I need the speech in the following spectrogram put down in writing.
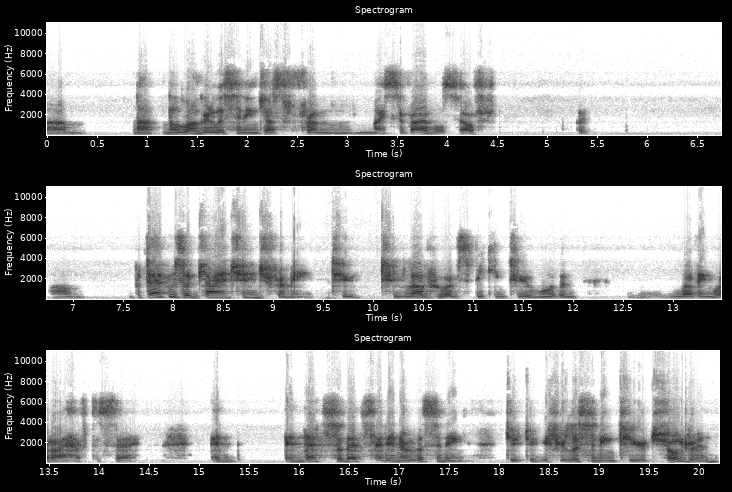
um, not no longer listening just from my survival self, but um, but that was a giant change for me to to love who I'm speaking to more than loving what I have to say. And and that's so that's that inner listening. To, to, if you're listening to your children,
